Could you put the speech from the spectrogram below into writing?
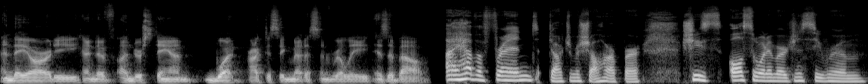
and they already kind of understand what practicing medicine really is about. I have a friend, Dr. Michelle Harper. She's also an emergency room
